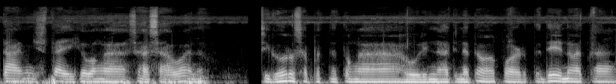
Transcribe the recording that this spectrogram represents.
Timing stay ikaw ang ah, sasawa no. Siguro sapat na tong uh, huli natin na to ah, for today no. At uh,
